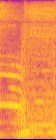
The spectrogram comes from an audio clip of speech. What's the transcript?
Yeah!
